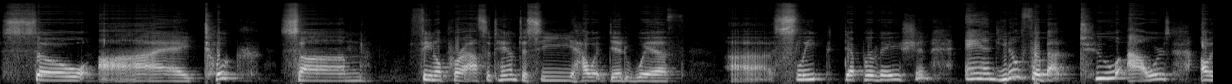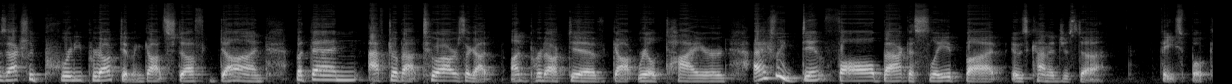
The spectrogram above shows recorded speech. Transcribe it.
So I took some phenylpiracetam to see how it did with uh, sleep deprivation. And you know, for about two hours, I was actually pretty productive and got stuff done. But then after about two hours, I got unproductive, got real tired. I actually didn't fall back asleep, but it was kind of just a Facebook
